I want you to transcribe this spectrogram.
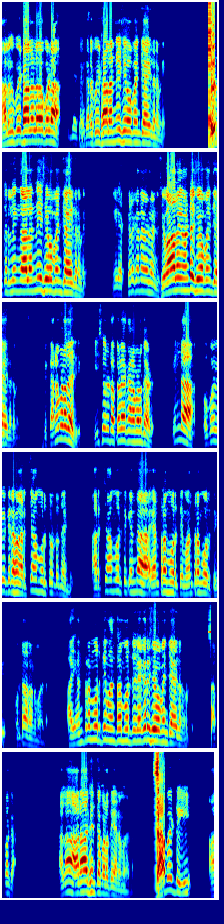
నాలుగు పీఠాలలో కూడా శంకరపీఠాలన్నీ శివ పంచాయతనమే జ్యోతిర్లింగాలన్నీ శివ పంచాయతనమే మీరు ఎక్కడికైనా వెళ్ళండి. శివాలయం అంటే శివ పంచాయతనమే మీకు కనబడదు అది. ఈశ్వరుడు ఒక్కడే కనబడతాడు. కింద ఉప విగ్రహం అర్చామూర్తి ఉంటుందండి. అర్చామూర్తి కింద యంత్రమూర్తి మంత్రమూర్తి ఉంటారనమాట ఆ యంత్రమూర్తి మంత్రమూర్తి దగ్గర శివ పంచాయతనం ఉంటుంది. తప్పక. అలా ఆరాధించబడతాయి అనమాట కాబట్టి ఆ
